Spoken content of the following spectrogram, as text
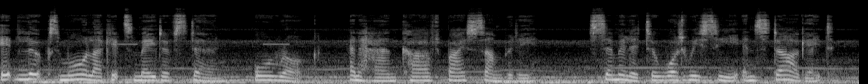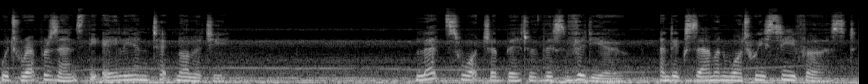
It looks more like it's made of stone or rock and hand-carved by somebody. Similar to what we see in Stargate, which represents the alien technology. Let's watch a bit of this video and examine what we see first.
